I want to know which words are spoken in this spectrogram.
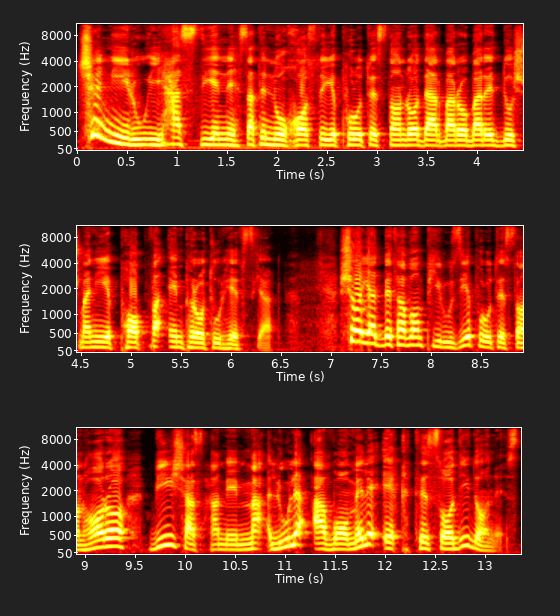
چه نیرویی هستی نهضت نوخاسته پروتستان را در برابر دشمنی پاپ و امپراتور حفظ کرد؟ شاید بتوان پیروزی پروتستان ها را بیش از همه معلول عوامل اقتصادی دانست.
